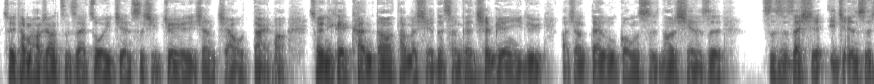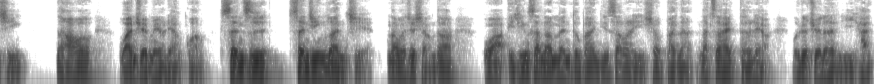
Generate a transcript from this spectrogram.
所以他们好像只在做一件事情，就有点像交代哈。所以你可以看到他们写的成根千篇一律，好像代入公式，然后写的是只是在写一件事情。然后完全没有亮光，甚至圣经乱解，那我就想到，哇，已经上到门徒班，已经上到领袖班了，那这还得了？我就觉得很遗憾。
